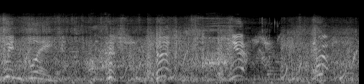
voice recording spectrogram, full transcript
Twin blade! Yeah!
